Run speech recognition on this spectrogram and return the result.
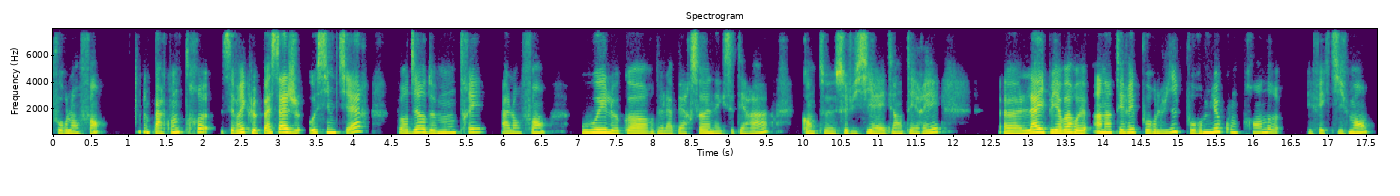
pour l'enfant. Par contre, c'est vrai que le passage au cimetière, pour dire de montrer à l'enfant où est le corps de la personne, etc., quand euh, celui-ci a été enterré, euh, là, il peut y avoir euh, un intérêt pour lui pour mieux comprendre effectivement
